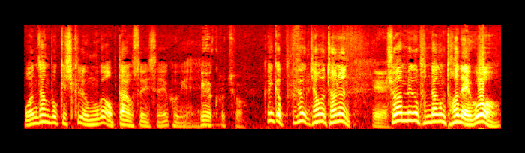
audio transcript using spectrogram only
원상 복귀 시킬 의무가 없다고 써 있어요 거기에. 예, 그렇죠. 그러니까 불평, 저- 저는 예. 주한미군 분담금 더 내고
